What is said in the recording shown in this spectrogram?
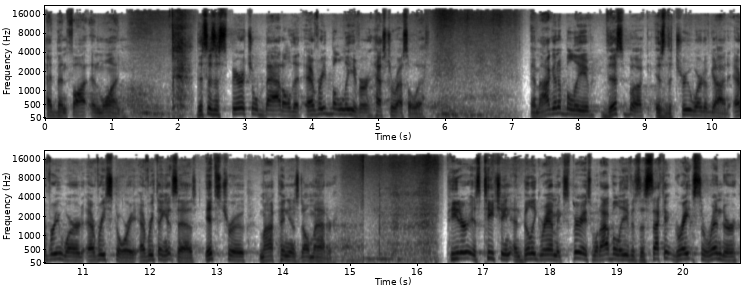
had been fought and won. This is a spiritual battle that every believer has to wrestle with. Am I going to believe this book is the true Word of God? Every word, every story, everything it says, it's true. My opinions don't matter. Peter is teaching, and Billy Graham experienced what I believe is the second great surrender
